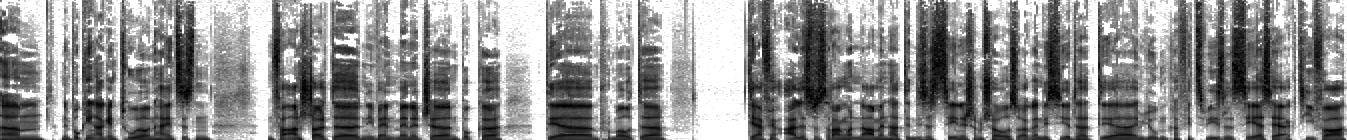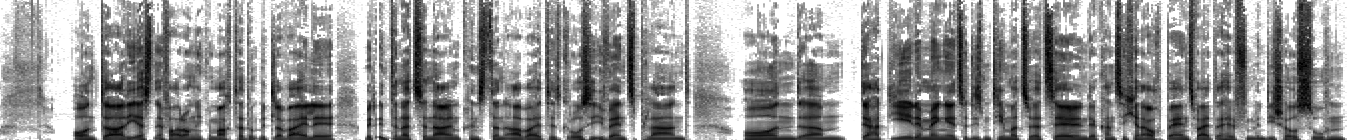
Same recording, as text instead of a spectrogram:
ähm, eine Booking-Agentur und Heinz ist ein, ein Veranstalter, ein Eventmanager, ein Booker, der ein Promoter, der für alles, was Rang und Namen hat, in dieser Szene schon Shows organisiert hat, der im Jugendcafé Zwiesel sehr, sehr aktiv war und da die ersten Erfahrungen gemacht hat und mittlerweile mit internationalen Künstlern arbeitet, große Events plant. Und ähm, der hat jede Menge zu diesem Thema zu erzählen. Der kann sicher auch Bands weiterhelfen, wenn die Shows suchen.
